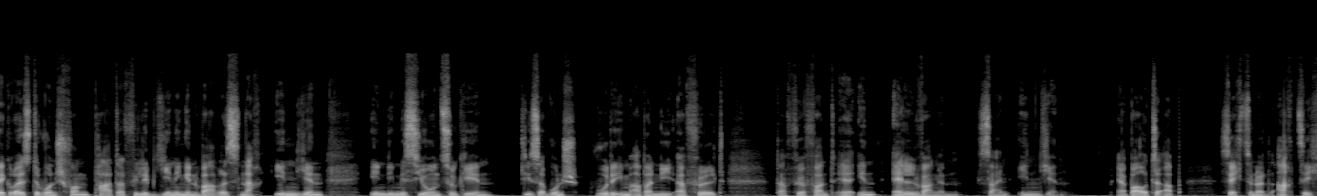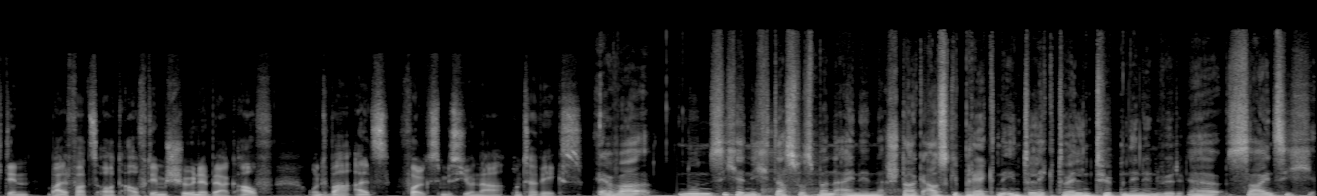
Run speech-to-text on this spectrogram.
Der größte Wunsch von Pater Philipp Jeningen war es, nach Indien in die Mission zu gehen. Dieser Wunsch wurde ihm aber nie erfüllt. Dafür fand er in Ellwangen sein Indien. Er baute ab 1680 den Wallfahrtsort auf dem Schöneberg auf und war als Volksmissionar unterwegs. Er war nun sicher nicht das, was man einen stark ausgeprägten intellektuellen Typ nennen würde. Er sah in sich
